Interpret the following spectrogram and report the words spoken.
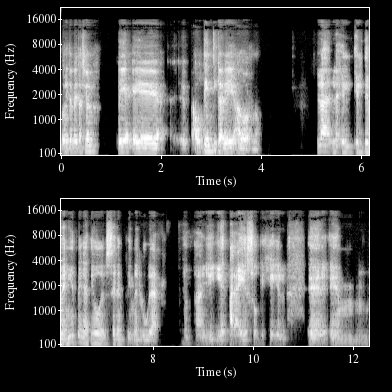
una interpretación eh, eh, auténtica de Adorno. el, devenir negativo del ser en primer lugar, ah, y, es para eso que Hegel eh, em,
